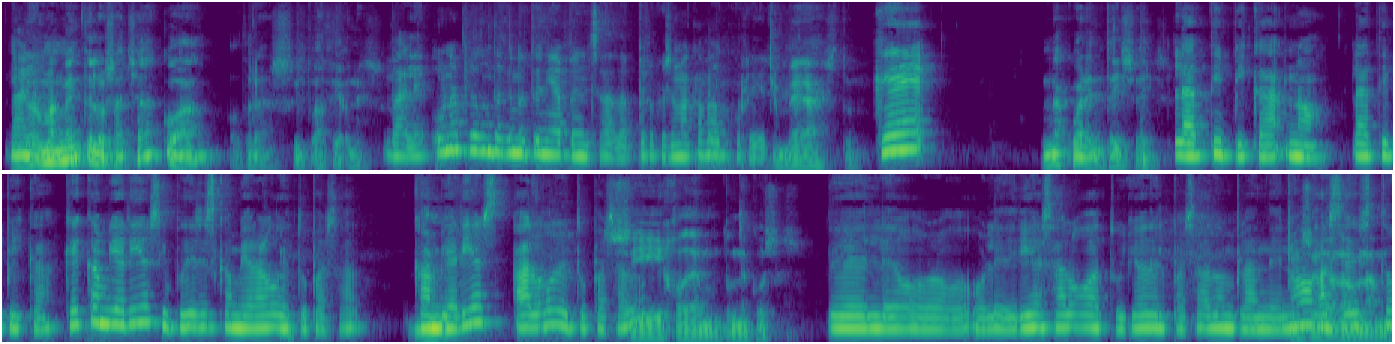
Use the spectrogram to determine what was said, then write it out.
Y normalmente los achaco a otras situaciones. Vale, una pregunta que no tenía pensada, pero que se me acaba de ocurrir. Verás tú. ¿Qué, Una 46. la típica, no, la típica, ¿qué cambiarías si pudieses cambiar algo de tu pasado? ¿Cambiarías algo de tu pasado? Sí, joder, un montón de cosas. Le- o, o le dirías algo a tu yo del pasado en plan de no hagas esto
